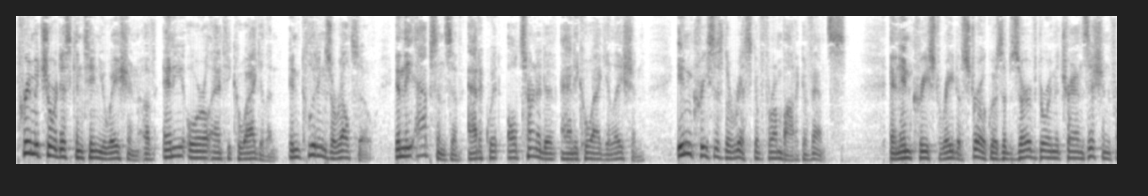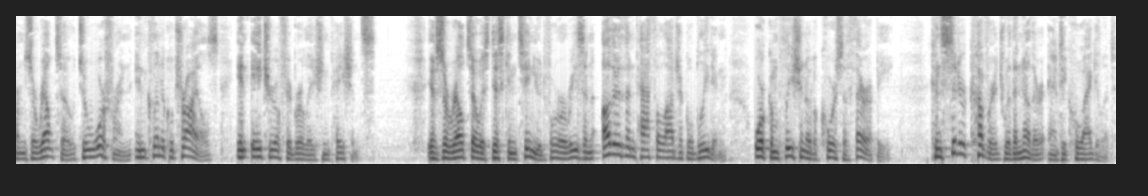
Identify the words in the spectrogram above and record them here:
Premature discontinuation of any oral anticoagulant, including Xarelto, in the absence of adequate alternative anticoagulation, increases the risk of thrombotic events. An increased rate of stroke was observed during the transition from Xarelto to warfarin in clinical trials in atrial fibrillation patients. If Xarelto is discontinued for a reason other than pathological bleeding or completion of a course of therapy, consider coverage with another anticoagulant.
